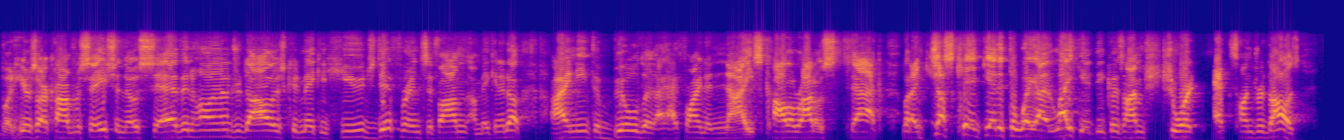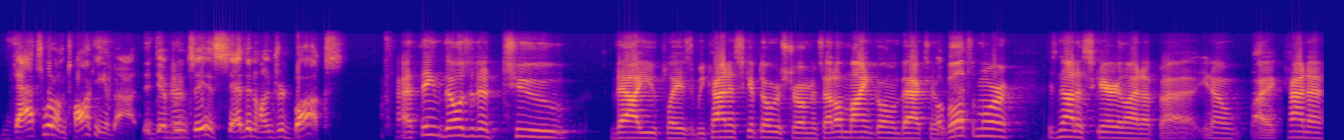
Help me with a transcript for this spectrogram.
But here's our conversation though. $700 could make a huge difference if I'm, I'm making it up. I need to build it. I find a nice Colorado stack, but I just can't get it the way I like it because I'm short X hundred dollars. That's what I'm talking about. The difference yeah. is 700 bucks. I think those are the two value plays. We kind of skipped over Stroman, so I don't mind going back to okay. Baltimore is not a scary lineup. Uh, you know, I kind of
